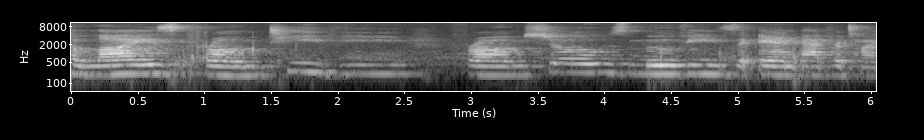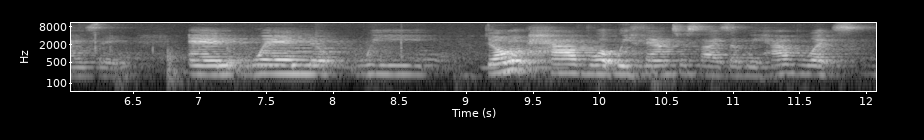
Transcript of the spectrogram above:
lies from TV, from shows, movies, and advertising. And when we don't have what we fantasize and we have what's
